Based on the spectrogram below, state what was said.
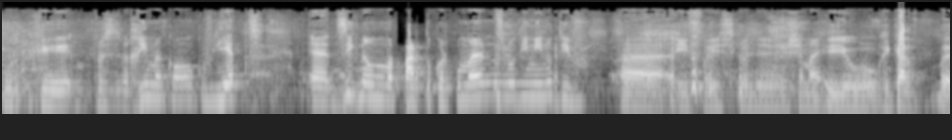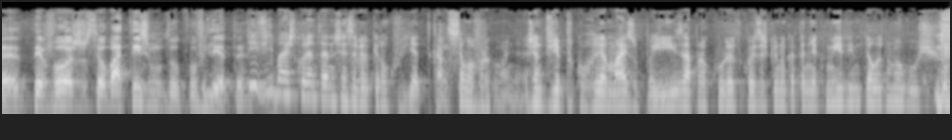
porque rima com covilhete, eh, designa uma parte do corpo humano no diminutivo. Ah, e foi isso que eu lhe chamei. E o Ricardo eh, teve hoje o seu batismo do covilhete. Vivi mais de 40 anos sem saber o que era um covilhete, Carlos. Isso é uma vergonha. A gente devia percorrer mais o país à procura de coisas que eu nunca tenha comido e metê-las no meu bucho.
